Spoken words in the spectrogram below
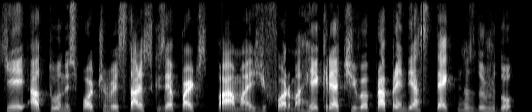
que atua no esporte universitário, se quiser participar mais de forma recreativa para aprender as técnicas do judô.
